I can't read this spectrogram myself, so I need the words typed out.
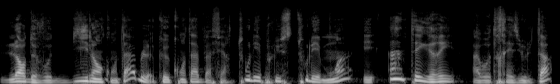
lors de votre bilan comptable que le comptable va faire tous les plus, tous les moins et intégrer à votre résultat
